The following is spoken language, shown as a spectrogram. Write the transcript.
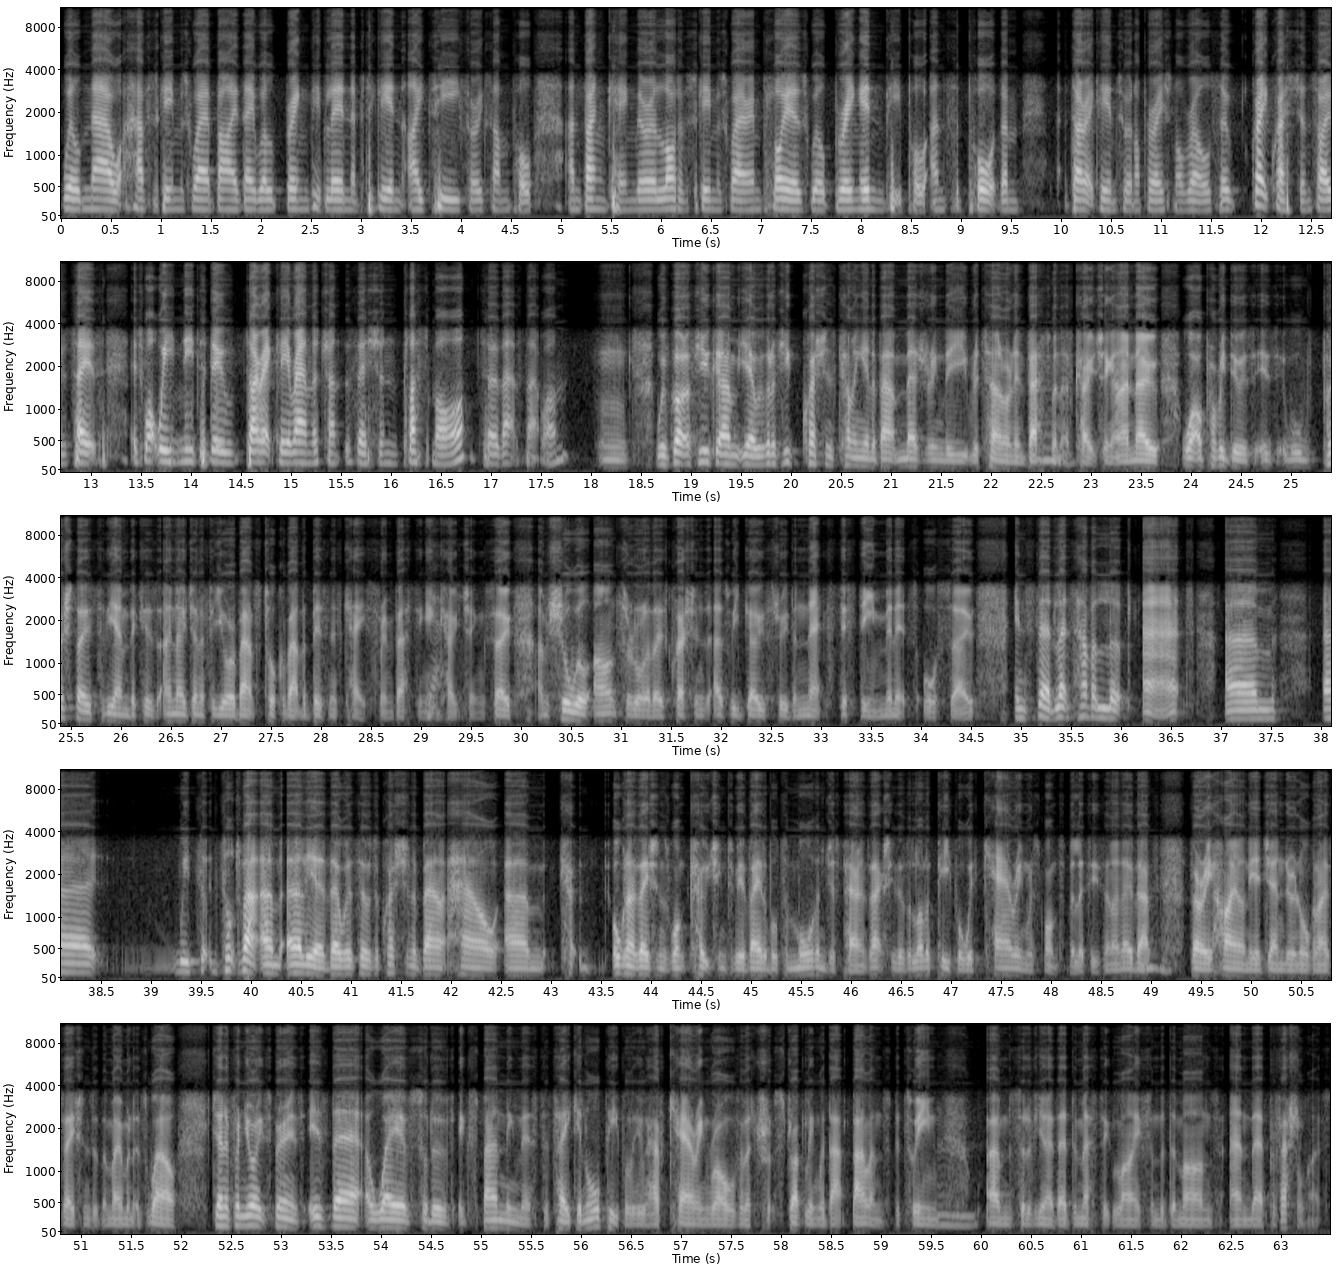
will now have schemes whereby they will bring people in, particularly in IT, for example, and banking. There are a lot of schemes where employers will bring in people and support them directly into an operational role. So great question. So I would say it's, it's what we need to do directly around the transition plus more. So that's that one. Mm. We've got a few, um, yeah, we've got a few questions coming in about measuring the return on investment mm. of coaching, and I know what I'll probably do is, is we'll push those to the end because I know Jennifer, you're about to talk about the business case for investing in coaching. So I'm sure we'll answer all of those questions as we go through the next 15 minutes or so. Instead, let's have a look at. Um, uh, we t- talked about um, earlier. There was there was a question about how um, co- organisations want coaching to be available to more than just parents. Actually, there's a lot of people with caring responsibilities, and I know that's mm-hmm. very high on the agenda in organisations at the moment as well. Jennifer, in your experience, is there a way of sort of expanding this to take in all people who have caring roles and are tr- struggling with that balance between mm. um, sort of you know their domestic life and the demands and their professional lives?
